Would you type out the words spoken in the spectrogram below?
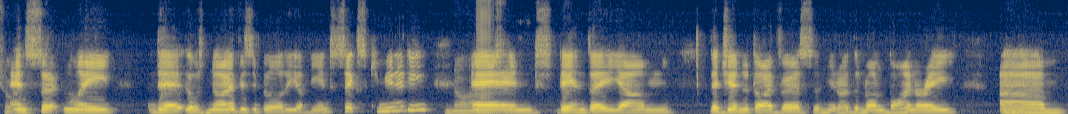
Sure. And certainly, there, there was no visibility of the intersex community, no. and then the um, the gender diverse and you know the non-binary, mm. um,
